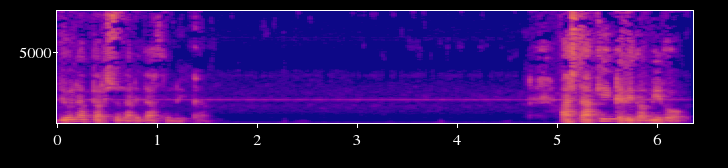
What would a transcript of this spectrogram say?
de una personalidad única. Hasta aquí, querido amigo,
